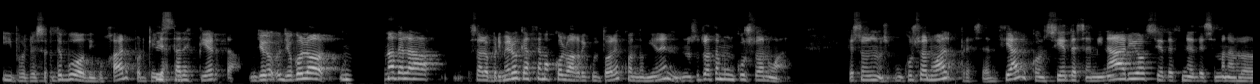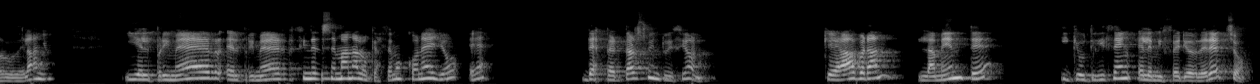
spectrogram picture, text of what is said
Y por eso te puedo dibujar, porque ella está despierta. Yo, yo con los, una de las, o sea, lo primero que hacemos con los agricultores cuando vienen, nosotros hacemos un curso anual, que es un curso anual presencial con siete seminarios, siete fines de semana a lo largo del año. Y el primer, el primer fin de semana lo que hacemos con ellos es despertar su intuición, que abran la mente y que utilicen el hemisferio derecho,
